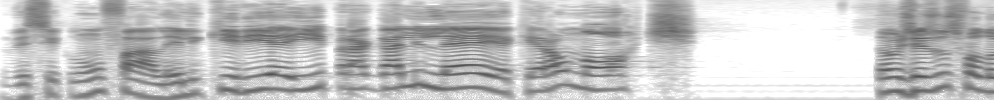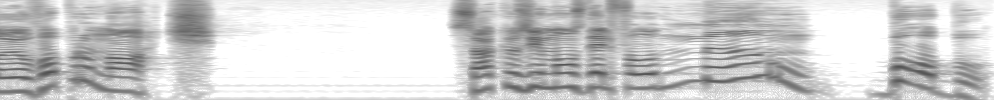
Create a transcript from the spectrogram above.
No versículo 1 fala, ele queria ir para Galiléia, que era ao norte. Então Jesus falou: "Eu vou para o norte". Só que os irmãos dele falaram: "Não, bobo.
